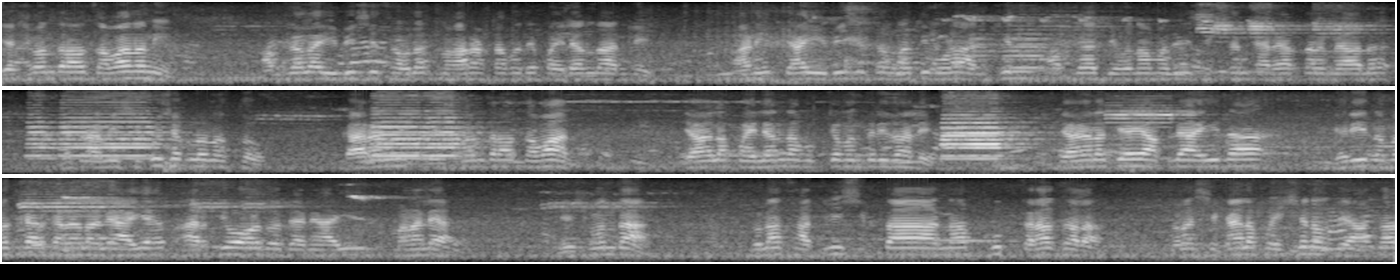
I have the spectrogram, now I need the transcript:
यशवंतराव चव्हाणांनी आपल्याला ईबीसी सवलत महाराष्ट्रामध्ये पहिल्यांदा आणली. आणि त्या ईबीसी सवलतीमुळं आणखीन आपल्या जीवनामध्ये शिक्षण कार्यात मिळालं. नाहीतर आम्ही शिकू शकलो नसतो. कारण यशवंतराव चव्हाण ज्यावेळेला पहिल्यांदा मुख्यमंत्री झाले त्यावेळेला ते आपल्या आईला घरी नमस्कार करायला आले. आई आरती ओवाळत होत्या आणि आई म्हणाल्या यशवंता तुला सातवी शिकताना खूप त्रास झाला. तुला शिकायला पैसे नव्हते. असा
